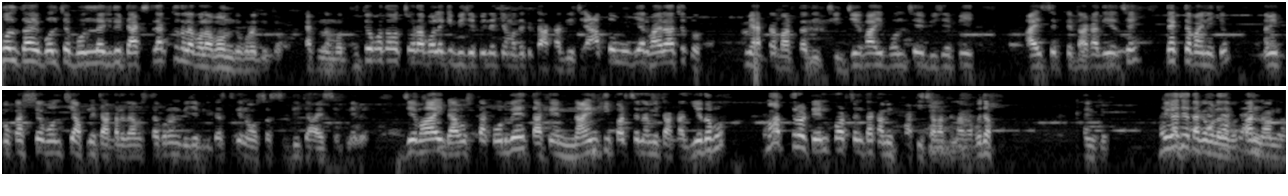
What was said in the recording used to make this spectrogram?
বলতে হয়, বলছে, বললে যদি ট্যাক্স লাগতো, তাহলে বলা বন্ধ করে দিত। এক নম্বর। দ্বিতীয় কথা হচ্ছে, ওরা বলে কি, বিজেপি নাকি আমাদেরকে টাকা দিয়েছে। এত মিডিয়ার ভাইরা আছে তো। আমি একটা বার্তা দিচ্ছি। যে ভাই বলছে বিজেপি আইএসএফকে টাকা দিয়েছে, দেখতে পাইনি কেউ। আমি প্রকাশ্যে বলছি, আপনি টাকার ব্যবস্থা করুন, বিজেপির কাছ থেকে নওসাদ সিদ্দিকে আইএসএফ নেবে। যে ভাই ব্যবস্থা করবে, তাকে নাইনটি পার্সেন্ট আমি টাকা দিয়ে দেবো। মাত্র টেন পার্সেন্ট টাকা আমি পার্টি চালাতে লাগাবো। যাও। থ্যাংক ইউ ঠিক আছে, তাকে বলে দেবো। আর না না।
